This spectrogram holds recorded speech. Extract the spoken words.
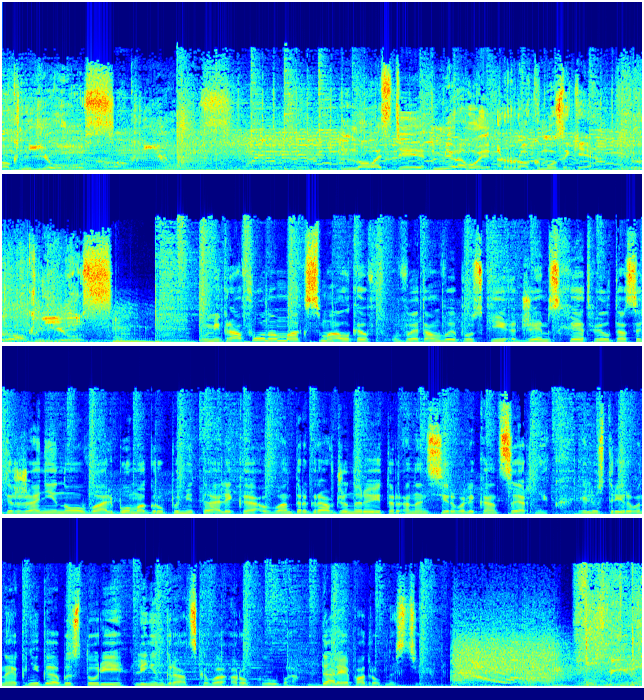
Rock News. Новости мировой рок-музыки. Rock News. У микрофона Макс Малков. В этом выпуске Джеймс Хэтфилд о содержании нового альбома группы Металлика в Underground Generator анонсировали концертник. Иллюстрированная книга об истории ленинградского рок-клуба. Далее подробности. Suspiro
